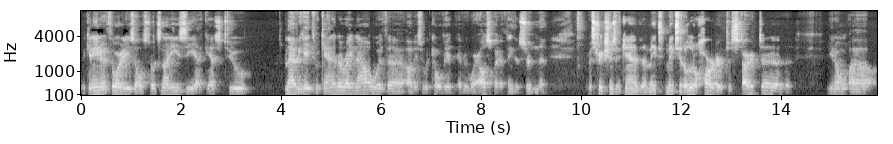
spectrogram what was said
the Canadian authorities also. It's not easy, I guess, to navigate through Canada right now with uh, obviously with COVID everywhere else. But I think there's certain uh, restrictions in Canada that makes makes it a little harder to start. Uh, you know uh,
